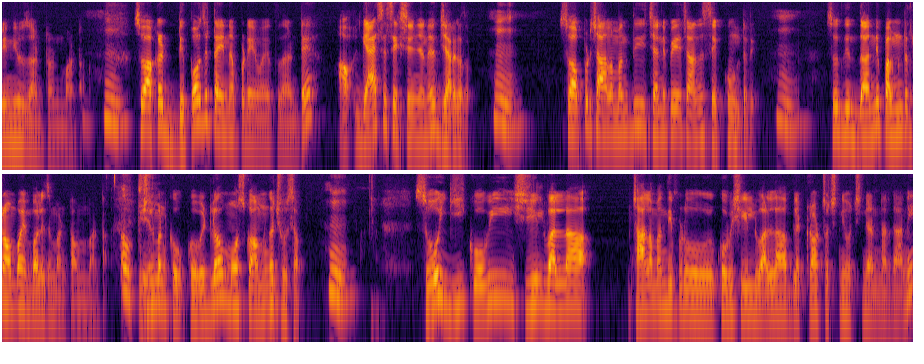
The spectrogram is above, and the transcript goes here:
venules అంటాం అనమాట. సో అక్కడ డిపాజిట్ అయినప్పుడు ఏమవుతుందంటే గ్యాసెస్ ఎక్స్చేంజ్ అనేది జరగదు. సో అప్పుడు చాలామంది చనిపోయే ఛాన్సెస్ ఎక్కువ ఉంటుంది. సో దాన్ని పల్మనరీ థ్రాంబో ఎంబాలిజం అంటాం అనమాట. యూజువల్ మనం కోవిడ్లో మోస్ట్ కామన్గా చూసాం. సో ఈ కోవిషీల్డ్ వల్ల చాలామంది ఇప్పుడు కోవిషీల్డ్ వల్ల బ్లడ్ క్లాట్స్ వచ్చినాయి వచ్చినాయి అంటున్నారు కానీ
